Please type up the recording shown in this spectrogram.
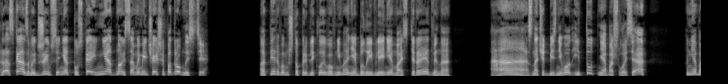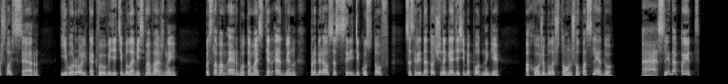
Рассказывай, Дживс, и не отпускай ни одной самой мельчайшей подробности!» а первым, что привлекло его внимание, было явление мастера Эдвина. «А, значит, без него и тут не обошлось, а?» «Не обошлось, сэр. Его роль, как вы увидите, была весьма важной. По словам Эрбута, мастер Эдвин пробирался среди кустов, сосредоточенно глядя себе под ноги. Похоже было, что он шел по следу». «А, следопыт!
